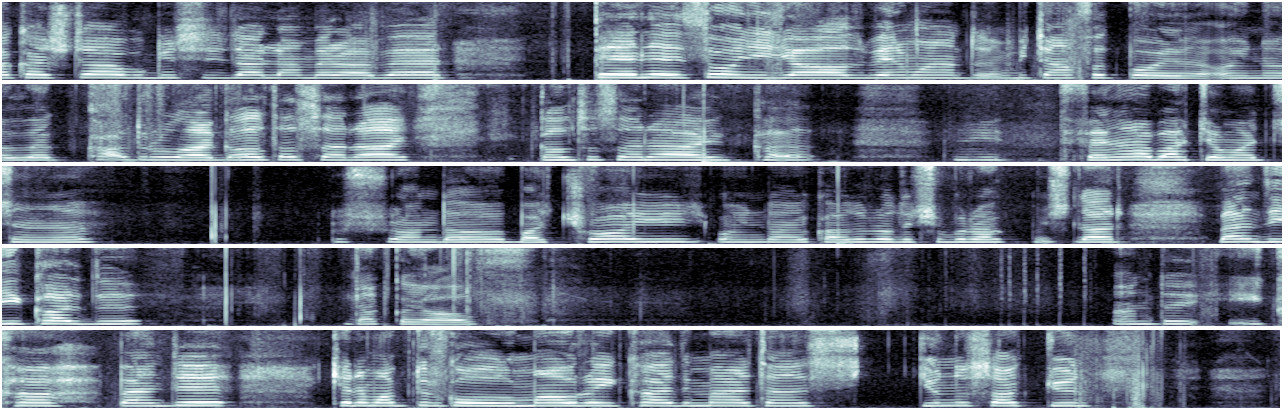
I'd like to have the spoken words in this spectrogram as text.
arkadaşlar. Bugün sizlerle beraber PLS oynayacağız. Benim oynadığım bir tane futbol oyunu ve kadrolar Galatasaray, Galatasaray, Ka- Fenerbahçe maçını şu anda Batshuayi oyundan kadro dışı bırakmışlar. Ben de Icardi bir dakika ya. Ben de İka, ben de Kerem Aktürkoğlu, Mauro Icardi, Mertens, Yunus Akgün,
